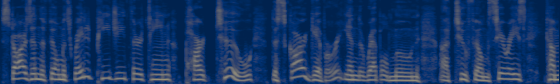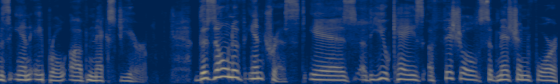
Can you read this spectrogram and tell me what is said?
stars in the film. It's rated PG 13 Part 2. The Scar Giver in the Rebel Moon uh, two film series comes in April of next year. The Zone of Interest is the UK's official submission for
